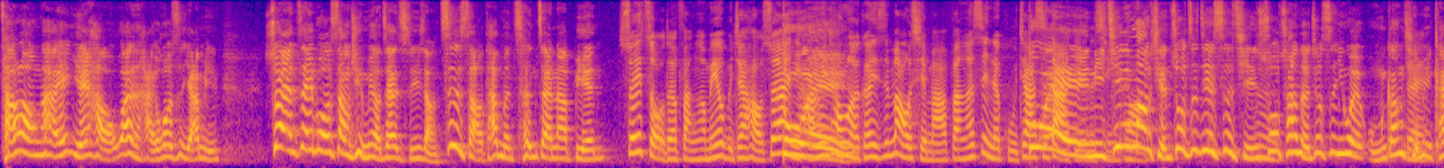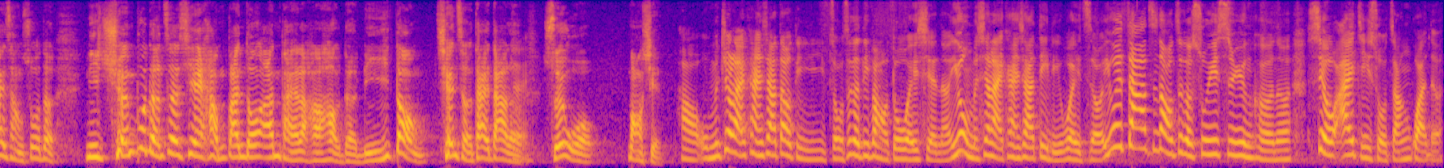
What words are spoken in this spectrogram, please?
长隆海也好，万海或是阳明。虽然这一波上去没有再持续涨，至少他们撑在那边，所以走的反而没有比较好。虽然你航运通了，可以是冒险嘛，反而是你的股价是大跌。对你今天冒险做这件事情，说穿了就是因为我们刚前面开场说的，你全部的这些航班都安排了好好的，你一动牵扯太大了，所以我。冒险好，我们就来看一下到底走这个地方有多危险呢？因为我们先来看一下地理位置哦。因为大家知道这个苏伊士运河呢是由埃及所掌管的，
